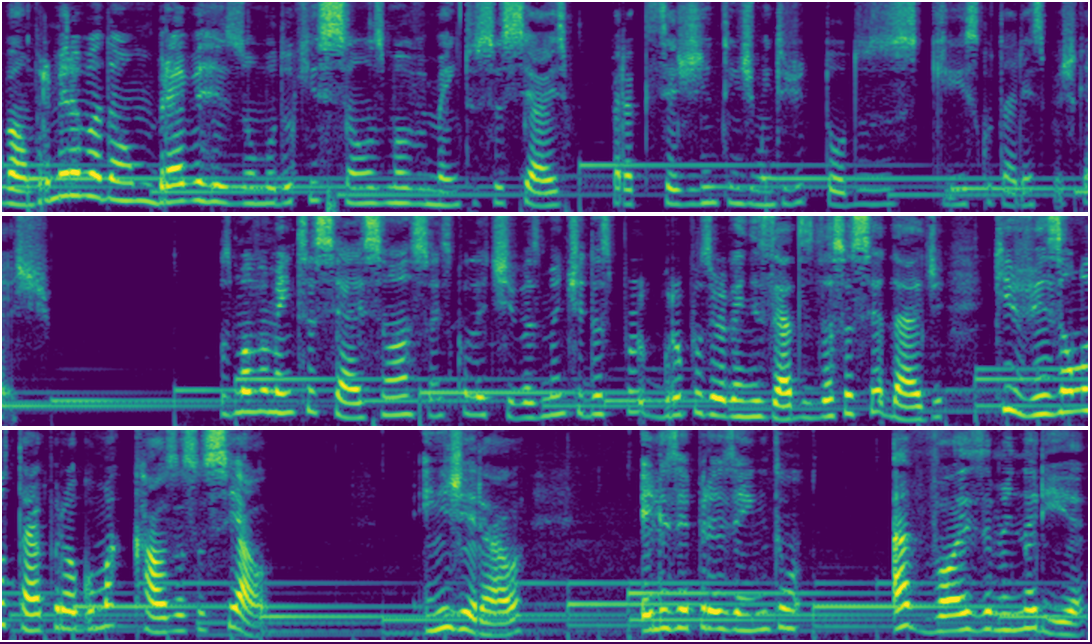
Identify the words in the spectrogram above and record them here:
Bom, primeiro eu vou dar um breve resumo do que são os movimentos sociais para que seja de entendimento de todos os que escutarem esse podcast. Os movimentos sociais são ações coletivas mantidas por grupos organizados da sociedade que visam lutar por alguma causa social. Em geral, eles representam a voz da minoria,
